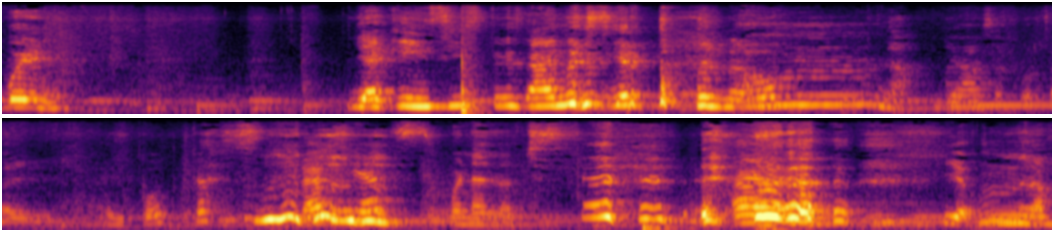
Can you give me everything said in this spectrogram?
Bueno, ya que insistes, ah, no es cierto, No, mm, no, ya vamos a cortar el, el podcast. Gracias. Buenas noches. Yo, No.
